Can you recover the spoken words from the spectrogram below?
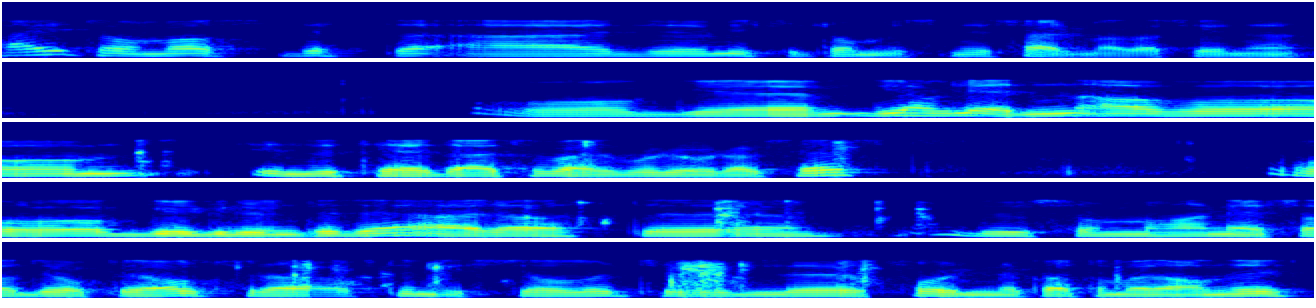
Hei, Thomas. Dette er Mikkel Thommessen i Seilmagasinet. Og eh, vi har gleden av å invitere deg til å være vår lørdagsgjest. Og grunnen til det er at eh, du som har nesa di oppi alt, fra optimistjoller til uh, foilende katamaraner,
